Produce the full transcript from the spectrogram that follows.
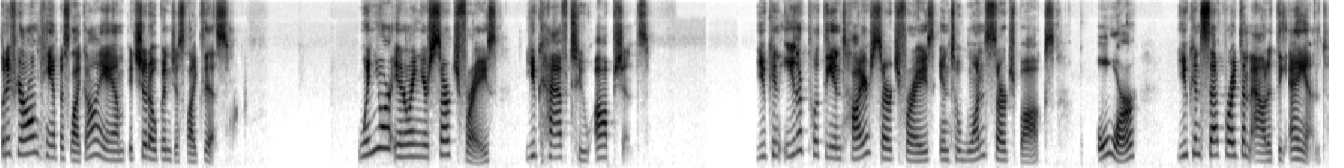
But if you're on campus like I am, it should open just like this. When you are entering your search phrase, you have two options. You can either put the entire search phrase into one search box, or you can separate them out at the and.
